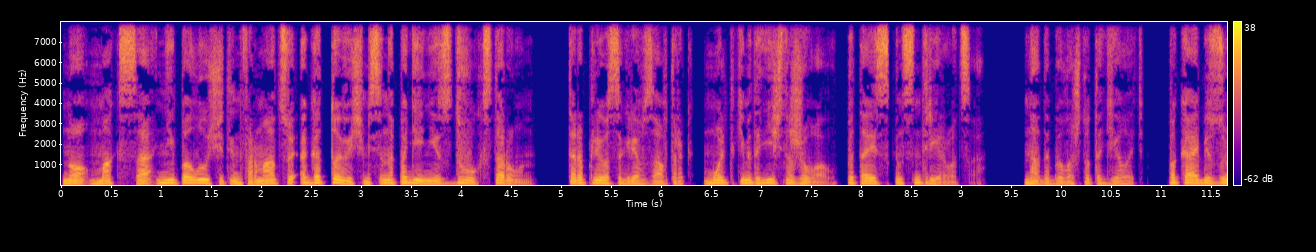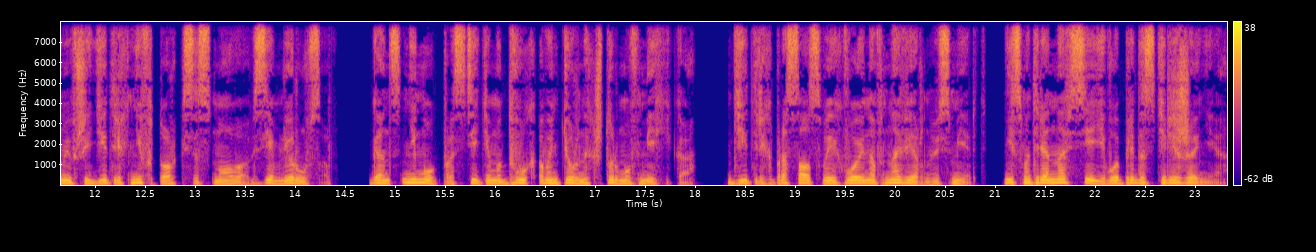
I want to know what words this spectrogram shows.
Но Макса не получит информацию о готовящемся нападении с двух сторон. Торопливо согрев завтрак, Мольтке методично жевал, пытаясь сконцентрироваться. Надо было что-то делать, пока обезумевший Дитрих не вторгся снова в земли русов. Ганс не мог простить ему двух авантюрных штурмов Мехико. Дитрих бросал своих воинов на верную смерть, несмотря на все его предостережения.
